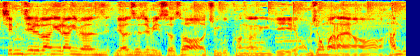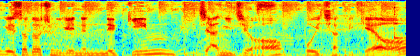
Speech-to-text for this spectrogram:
찜질방이랑 면, 면세점이 있어서 중국 관광객이 엄청 많아요. 한국에 있어도 중국에 있는 느낌 짱이죠. 보이차 드릴게요.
